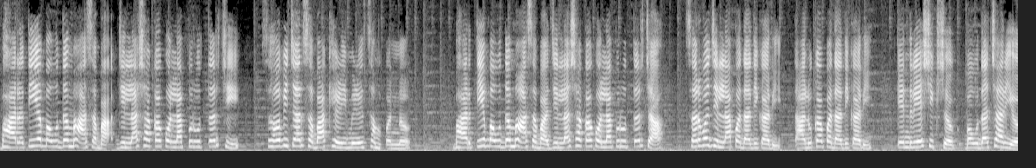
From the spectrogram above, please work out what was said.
भारतीय बौद्ध महासभा जिल्हा शाखा कोल्हापूर उत्तरची सहविचार सभा खेळीमेळीत संपन्न. भारतीय बौद्ध महासभा जिल्हा शाखा कोल्हापूर उत्तरच्या सर्व जिल्हा पदाधिकारी तालुका पदाधिकारी केंद्रीय शिक्षक बौद्धाचार्य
